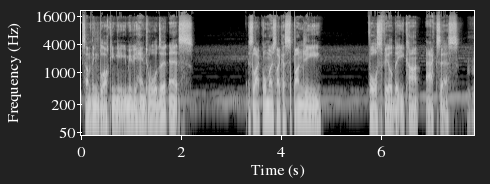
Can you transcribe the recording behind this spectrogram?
something blocking you. You move your hand towards it, and it's it's like almost like a spongy force field that you can't access. Mm-hmm.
